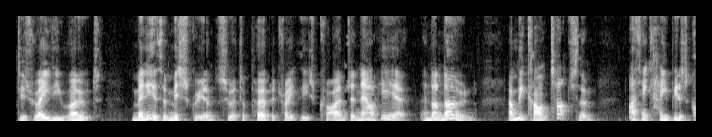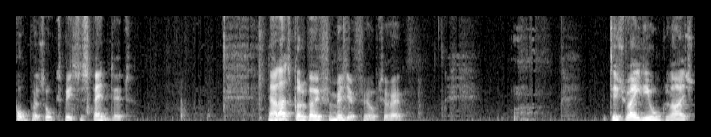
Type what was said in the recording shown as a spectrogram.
Disraeli wrote, Many of the miscreants who are to perpetrate these crimes are now here and are known, and we can't touch them. I think habeas corpus ought to be suspended. Now that's got a very familiar feel to it. Disraeli organised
